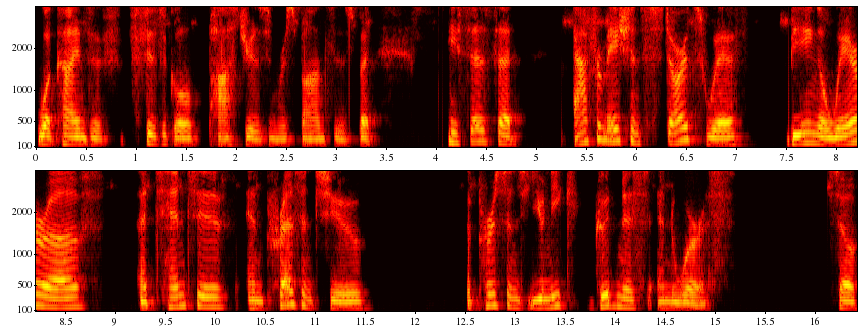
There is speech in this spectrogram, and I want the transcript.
what kinds of physical postures and responses, but he says that affirmation starts with being aware of, attentive, and present to the person's unique goodness and worth. So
